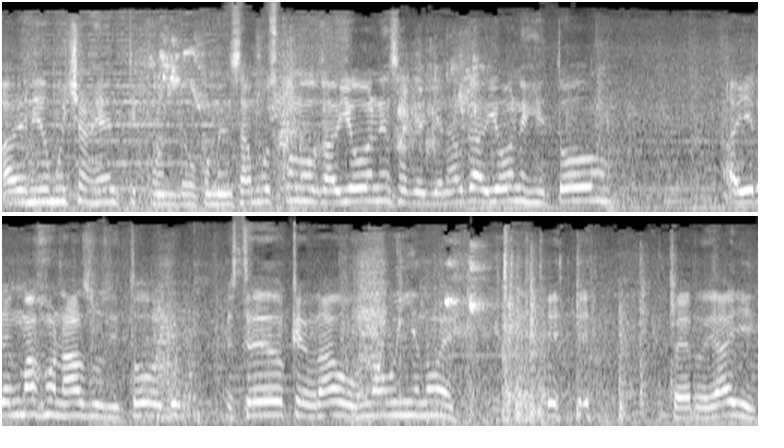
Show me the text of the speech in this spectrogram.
ha venido mucha gente. Cuando comenzamos con los gaviones, a llenar gaviones y todo, ahí eran majonazos y todo. Yo, este dedo quebrado, una uña no es. Pero de ahí,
